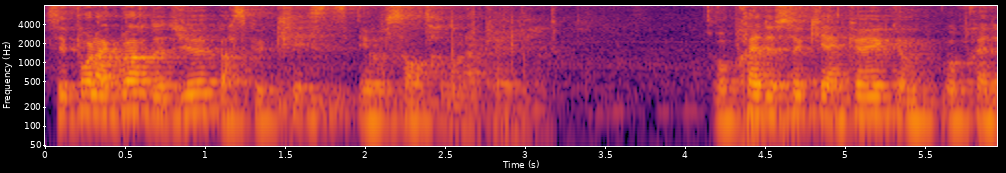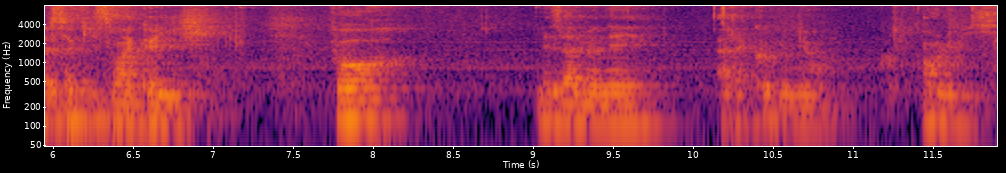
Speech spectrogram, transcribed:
C'est pour la gloire de Dieu parce que Christ est au centre dans l'accueil. Auprès de ceux qui accueillent comme auprès de ceux qui sont accueillis. Pour les amener à la communion en lui.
